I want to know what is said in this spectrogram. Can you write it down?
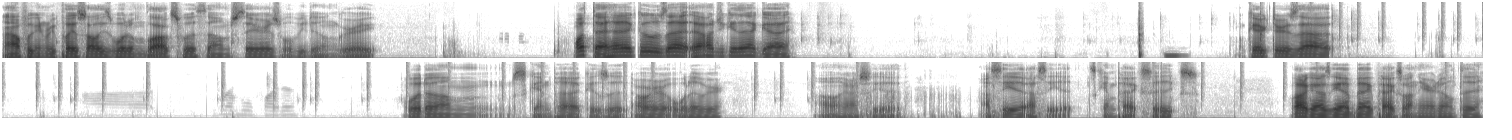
Now if we can replace all these wooden blocks with um stairs, we'll be doing great. What the heck? Who was that? How'd you get that guy? What character is that? What um skin pack is it or whatever? Oh, here I see it. I see it. I see it. Skin pack six. A lot of guys got backpacks on here, don't they?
